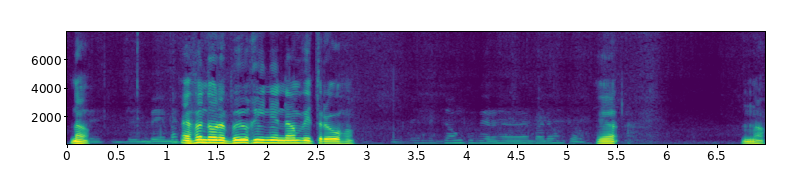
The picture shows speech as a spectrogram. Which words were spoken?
Nou. Ben, ben, ben, Even door de beug in en dan weer terug. ben je met donker weer eh, bij de auto. Ja. Nou.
